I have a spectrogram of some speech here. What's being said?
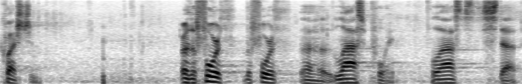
question, or the fourth, the fourth uh, last point, the last step.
